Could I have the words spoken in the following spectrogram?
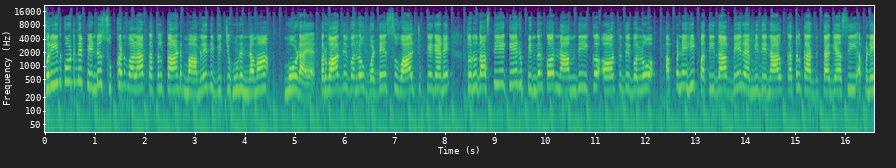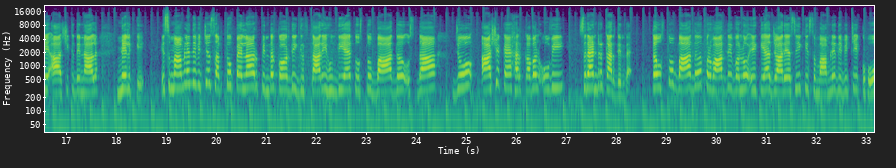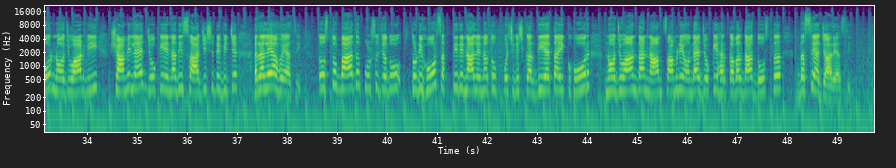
ਫਰੀਦਕੋਟ ਦੇ ਪਿੰਡ ਸੁਖਣਵਾਲਾ ਕਤਲकांड ਮਾਮਲੇ ਦੇ ਵਿੱਚ ਹੁਣ ਨਵਾਂ ਮੋੜ ਆਇਆ ਹੈ। ਪਰਿਵਾਰ ਦੇ ਵੱਲੋਂ ਵੱਡੇ ਸਵਾਲ ਚੁੱਕੇ ਗਏ ਨੇ। ਤੁਹਾਨੂੰ ਦੱਸਦੀ ਹੈ ਕਿ ਰੁਪਿੰਦਰ ਕੌਰ ਨਾਮ ਦੀ ਇੱਕ ਔਰਤ ਦੇ ਵੱਲੋਂ ਆਪਣੇ ਹੀ ਪਤੀ ਦਾ ਬੇਰਹਿਮੀ ਦੇ ਨਾਲ ਕਤਲ ਕਰ ਦਿੱਤਾ ਗਿਆ ਸੀ, ਆਪਣੇ ਆਸ਼ਿਕ ਦੇ ਨਾਲ ਮਿਲ ਕੇ। ਇਸ ਮਾਮਲੇ ਦੇ ਵਿੱਚ ਸਭ ਤੋਂ ਪਹਿਲਾਂ ਰੁਪਿੰਦਰ ਕੌਰ ਦੀ ਗ੍ਰਿਫਤਾਰੀ ਹੁੰਦੀ ਹੈ ਤੇ ਉਸ ਤੋਂ ਬਾਅਦ ਉਸ ਦਾ ਜੋ ਆਸ਼ਿਕ ਹੈ ਹਰਕਵਲ ਉਹ ਵੀ ਸਰੈਂਡਰ ਕਰ ਦਿੰਦਾ ਹੈ। ਤਾਂ ਉਸ ਤੋਂ ਬਾਅਦ ਪਰਿਵਾਰ ਦੇ ਵੱਲੋਂ ਇਹ ਕਿਹਾ ਜਾ ਰਿਹਾ ਸੀ ਕਿ ਇਸ ਮਾਮਲੇ ਦੇ ਵਿੱਚ ਇੱਕ ਹੋਰ ਨੌਜਵਾਨ ਵੀ ਸ਼ਾਮਿਲ ਹੈ, ਜੋ ਕਿ ਇਹਨਾਂ ਦੀ ਸਾਜ਼ਿਸ਼ ਦੇ ਵਿੱਚ ਰਲਿਆ ਹੋਇਆ ਸੀ। ਤਾਂ ਉਸ ਤੋਂ ਬਾਅਦ ਪੁਲਿਸ ਜਦੋਂ ਥੋੜੀ ਹੋਰ ਸਖਤੀ ਦੇ ਨਾਲ ਇਹਨਾਂ ਤੋਂ ਪੁੱਛਗਿੱਛ ਕਰਦੀ ਹੈ, ਤਾਂ ਇੱਕ ਹੋਰ ਨੌਜਵਾਨ ਦਾ ਨਾਮ ਸਾਹਮਣੇ ਆਉਂਦਾ ਹੈ, ਜੋ ਕਿ ਹਰਕਵਲ ਦਾ ਦੋਸਤ ਦੱਸਿਆ ਜਾ ਰਿਹਾ ਸੀ।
